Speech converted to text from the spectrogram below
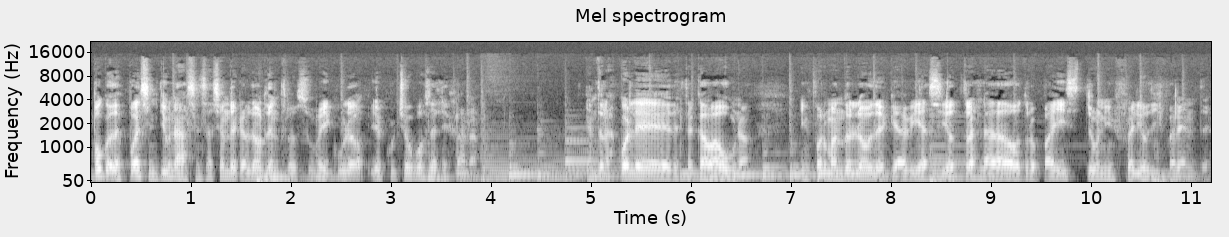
Poco después sintió una sensación de calor dentro de su vehículo y escuchó voces lejanas entre las cuales destacaba una, informándolo de que había sido trasladado a otro país de un hemisferio diferente.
